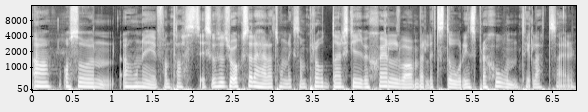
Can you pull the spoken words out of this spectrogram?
Ja, och så, ja, hon är ju fantastisk. Och så tror jag också det här att hon liksom proddar, skriver själv var en väldigt stor inspiration till att så här,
